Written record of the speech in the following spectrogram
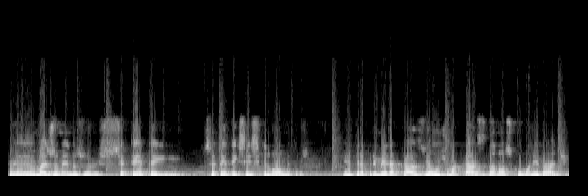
é, mais ou menos uns 70 e, 76 quilômetros entre a primeira casa e a última casa da nossa comunidade.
